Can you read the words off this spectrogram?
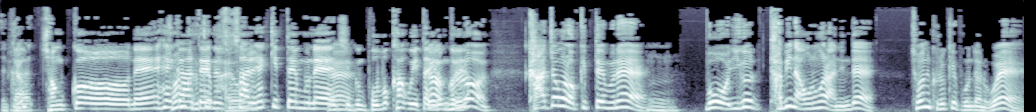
그러니까 정권에 저는 해가 되는 봐요. 수사를 했기 때문에 네. 지금 보복하고 있다 그러니까 이런 거예요. 물론 가정은 없기 때문에 음. 뭐 이거 답이 나오는 건 아닌데 저는 그렇게 본다는 왜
